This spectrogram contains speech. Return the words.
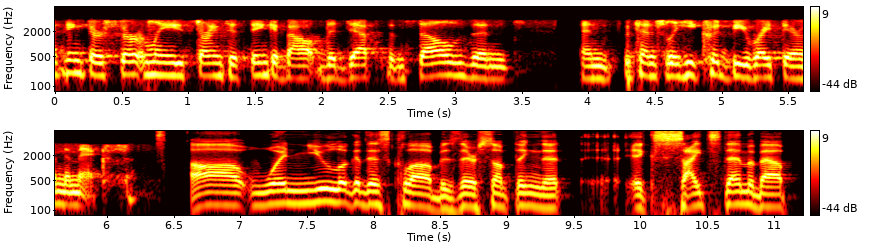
I think they're certainly starting to think about the depth themselves and and potentially he could be right there in the mix. Uh, when you look at this club, is there something that excites them about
